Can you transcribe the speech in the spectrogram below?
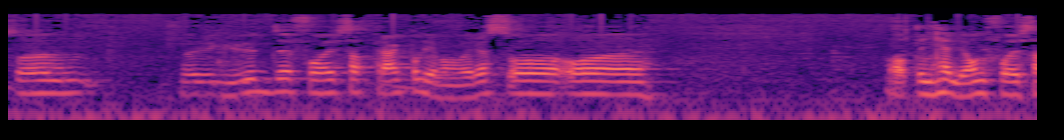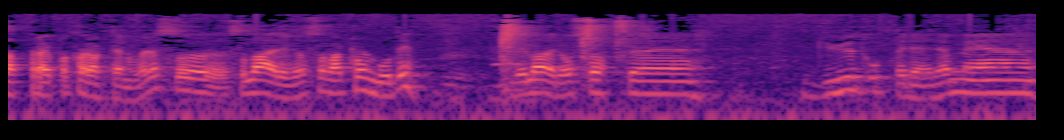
Så når Gud får sette preg på livene våre, og, og at Den hellige ånd får sette preg på karakteren vår, så, så, lærer vi oss å være tålmodige. Vi lærer oss at eh, Gud opererer med,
